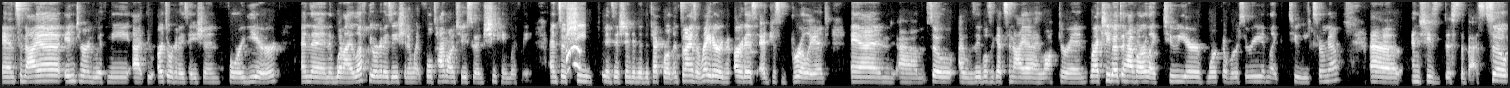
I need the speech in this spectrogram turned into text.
And sanaya interned with me at the arts organization for a year and then when I left the organization and went full time on Two Swim, she came with me. And so she transitioned into the tech world. And Sanaya is a writer and an artist and just brilliant. And um, so I was able to get Sanaya. I locked her in. We're actually about to have our like two year work anniversary in like two weeks from now. Uh, and she's just the best. So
